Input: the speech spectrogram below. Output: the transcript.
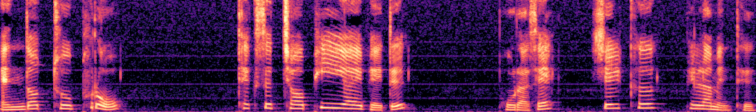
엔더2 프로 텍스처 PEI 베드 보라색 실크 필라멘트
